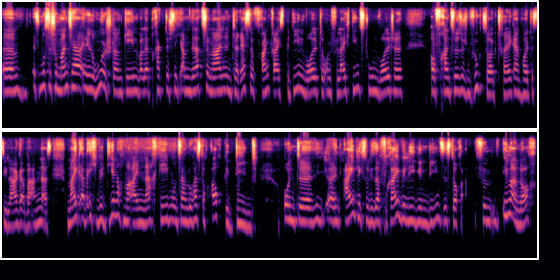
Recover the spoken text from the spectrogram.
Ähm, es musste schon mancher in den Ruhestand gehen, weil er praktisch sich am nationalen Interesse Frankreichs bedienen wollte und vielleicht Dienst tun wollte auf französischen Flugzeugträgern. Heute ist die Lage aber anders. Mike, aber ich will dir noch mal einen nachgeben und sagen, du hast doch auch gedient. Und äh, eigentlich so dieser Freiwilligendienst ist doch für immer noch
